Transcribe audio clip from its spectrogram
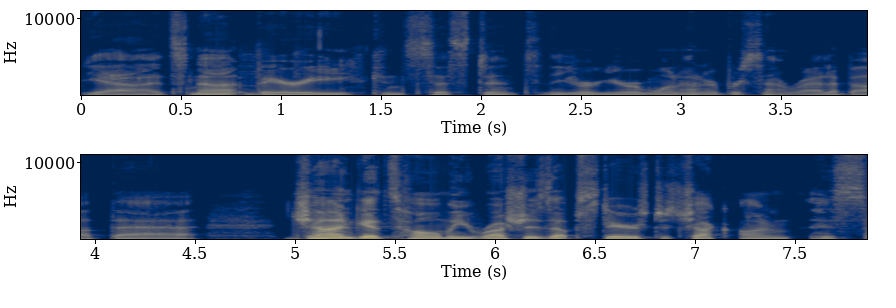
yeah, it's not very consistent. You're you're 100% right about that. John gets home, he rushes upstairs to check on his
